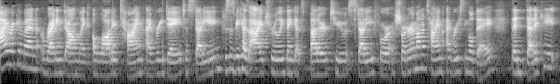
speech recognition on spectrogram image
I recommend writing down like a time every day to studying. This is because I truly think it's better to study for a shorter amount of time every single day than dedicate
